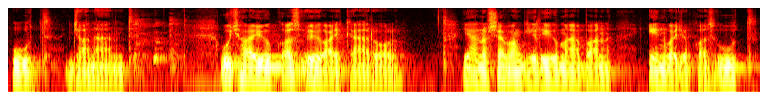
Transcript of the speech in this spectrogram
út gyanánt. Úgy halljuk az ő ajkáról. János evangéliumában én vagyok az út,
